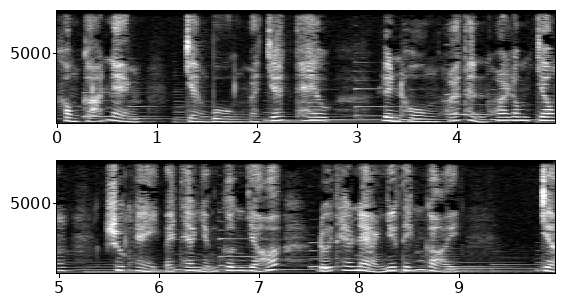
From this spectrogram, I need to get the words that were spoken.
Không có nàng, chàng buồn mà chết theo. Linh hồn hóa thành hoa lông chông, suốt ngày bay theo những cơn gió, đuổi theo nàng như tiếng gọi. Chờ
